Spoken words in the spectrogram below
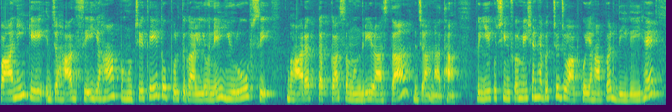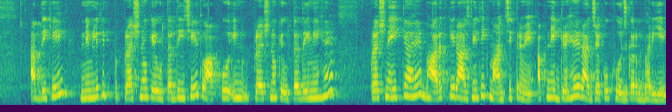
पानी के जहाज़ से यहाँ पहुँचे थे तो पुर्तगालियों ने यूरोप से भारत तक का समुद्री रास्ता जाना था। तो ये कुछ इन्फॉर्मेशन है बच्चों जो आपको यहाँ पर दी गई है। अब देखिए, निम्नलिखित प्रश्नों के उत्तर दीजिए तो आपको इन प्रश्नों के उत्तर देने हैं। प्रश्न एक क्या है? भारत के राजनीतिक मानचित्र में अपने गृह राज्य को खोजकर भरिए।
